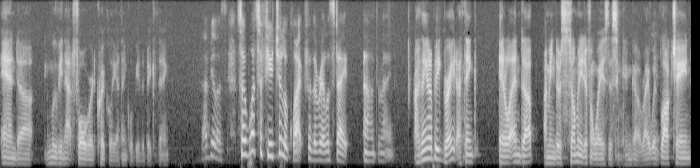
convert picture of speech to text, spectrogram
And uh, moving that forward quickly, I think, will be the big thing. Fabulous. So, what's the future look like for the real estate uh, domain? I think it'll be great. I think it'll end up. I mean, there's so many different ways this can go, right? With blockchain,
